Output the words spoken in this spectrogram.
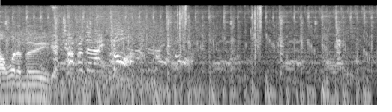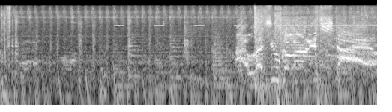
Oh, what a move. You're tougher than I thought. I'll let you go out in style.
